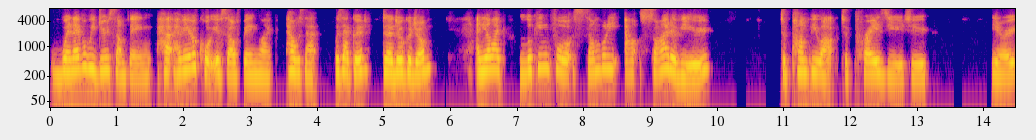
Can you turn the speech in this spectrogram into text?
whenever we do something, ha- have you ever caught yourself being like, How was that? Was that good? Did I do a good job? And you're like looking for somebody outside of you to pump you up, to praise you, to, you know,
